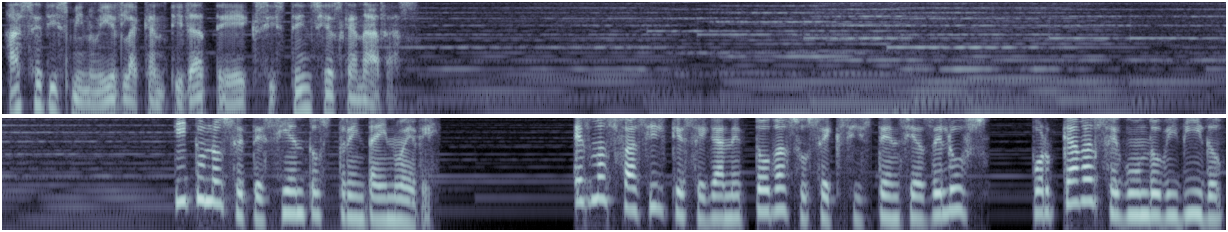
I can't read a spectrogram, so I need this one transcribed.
hace disminuir la cantidad de existencias ganadas. Título 739. Es más fácil que se gane todas sus existencias de luz, por cada segundo vivido,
